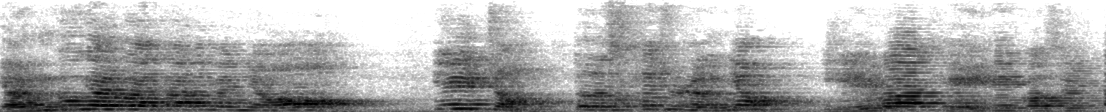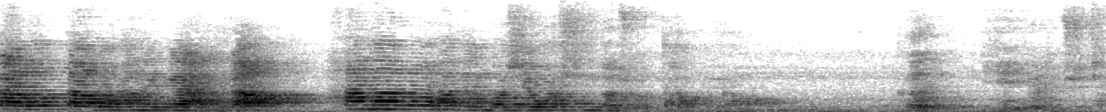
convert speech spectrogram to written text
연구 결과에 따르면요. 일정 또는 스케줄은요. 일과 개인의 것을 따로따로 하는 게 아니라 하나로 하는 것이 훨씬 더 좋다고요. 끝. 이 얘기를 주제.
